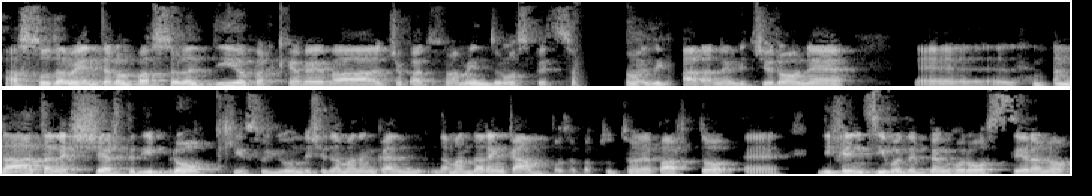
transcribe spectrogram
Assolutamente, era un passo dall'addio perché aveva giocato solamente uno spezzone di gara nel girone eh, d'andata, le scelte di Brocchi sugli 11 da, man- da mandare in campo, soprattutto nel reparto eh, difensivo dei biancorossi, erano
